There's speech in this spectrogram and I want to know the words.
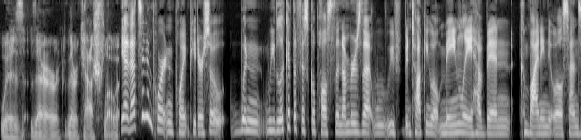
with their their cash flow? Yeah, that's an important point, Peter. So when we look at the fiscal pulse, the numbers that we've been talking about mainly have been combining the oil sands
